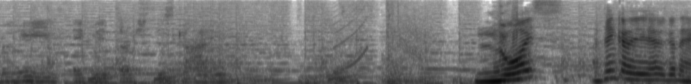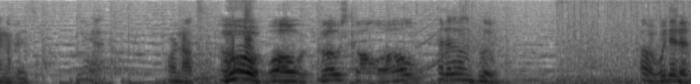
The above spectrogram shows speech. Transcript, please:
believe Eggman touch the sky. Noise! I think I uh, got the hang of it. Yeah. Or not. Oh, whoa, close call. Oh, that one's blue. Oh, we did it.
